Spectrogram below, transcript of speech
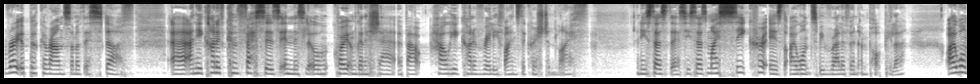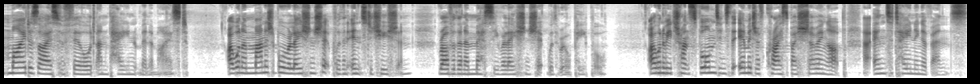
wrote a book around some of this stuff. Uh, and he kind of confesses in this little quote I'm going to share about how he kind of really finds the Christian life. And he says this He says, My secret is that I want to be relevant and popular. I want my desires fulfilled and pain minimized. I want a manageable relationship with an institution rather than a messy relationship with real people. I want to be transformed into the image of Christ by showing up at entertaining events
